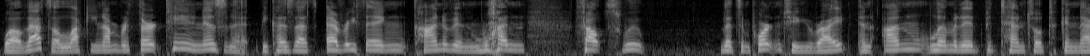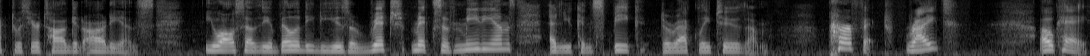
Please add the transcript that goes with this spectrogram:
Well, that's a lucky number 13, isn't it? Because that's everything kind of in one felt swoop that's important to you, right? An unlimited potential to connect with your target audience. You also have the ability to use a rich mix of mediums and you can speak directly to them. Perfect, right? Okay,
